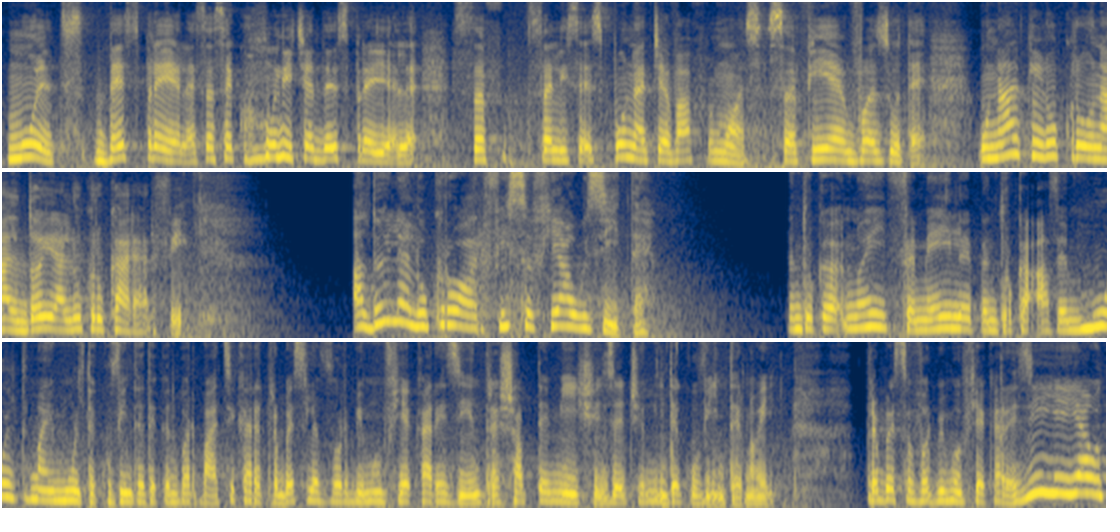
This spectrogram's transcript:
mult despre ele, să se comunice despre ele, să, să li se spună ceva frumos, să fie văzute. Un alt lucru, un al doilea lucru, care ar fi? Al doilea lucru ar fi să fie auzite. Pentru că noi, femeile, pentru că avem mult mai multe cuvinte decât bărbații, care trebuie să le vorbim în fiecare zi, între 7.000 și 10.000 de cuvinte, noi trebuie să vorbim în fiecare zi, ei au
